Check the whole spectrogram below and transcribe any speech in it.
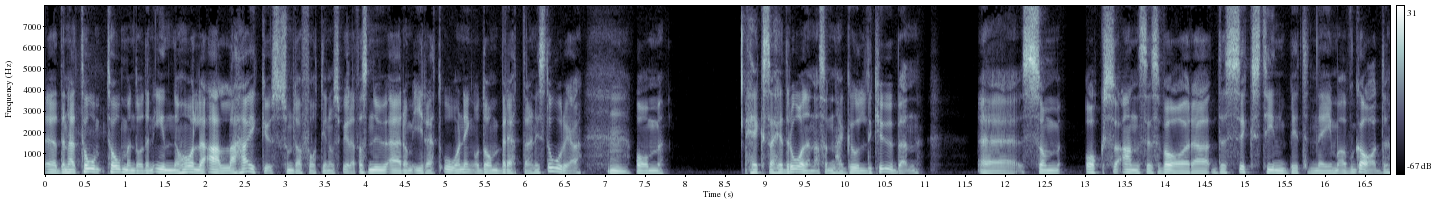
eh, den här tom, tomen då, den innehåller alla haikus som du har fått genom spelet. Fast nu är de i rätt ordning och de berättar en historia mm. om hexahedronen, alltså den här guldkuben. Eh, som också anses vara the 16-bit name of God.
